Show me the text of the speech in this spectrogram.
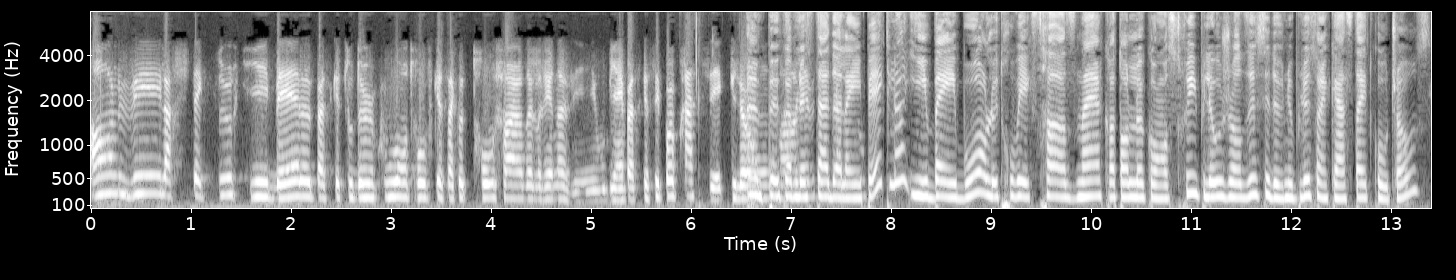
enlever l'architecture qui est belle parce que tout d'un coup, on trouve que ça coûte trop cher de le rénover ou bien parce que c'est pas pratique. Puis là, Un peu comme le stade olympique, là. Il est bien beau, on l'a trouvé extraordinaire quand on l'a construit. Puis là, aujourd'hui, c'est devenu plus un casse-tête qu'autre chose.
